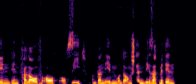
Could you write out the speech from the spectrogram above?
den, den Verlauf auch, auch sieht und dann eben unter Umständen, wie gesagt, mit den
